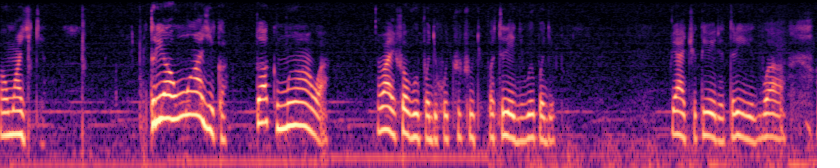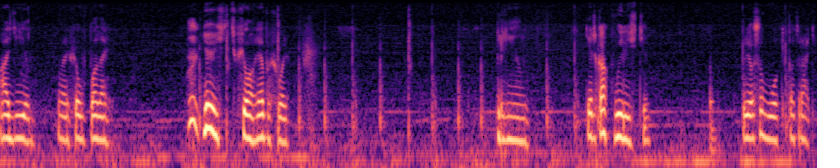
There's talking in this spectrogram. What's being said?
Алмазики. Три алмазика. Так мало. Давай еще выпади хоть чуть-чуть. Последний выпади. Пять, четыре, три, два, один. Давай еще выпадай. Есть, все, я пошел. Блин. Теперь как вылезти? Придется блоки потратить.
